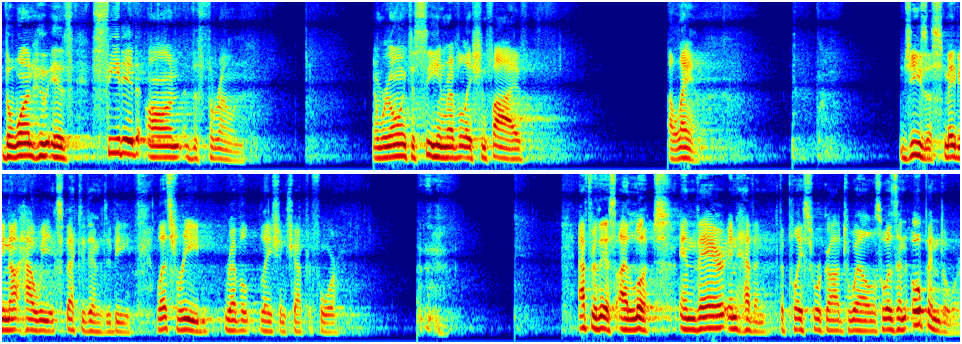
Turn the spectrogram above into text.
the one who is seated on the throne. And we're going to see in Revelation 5 a lamb. Jesus, maybe not how we expected him to be. Let's read Revelation chapter 4. After this, I looked, and there in heaven, the place where God dwells, was an open door.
